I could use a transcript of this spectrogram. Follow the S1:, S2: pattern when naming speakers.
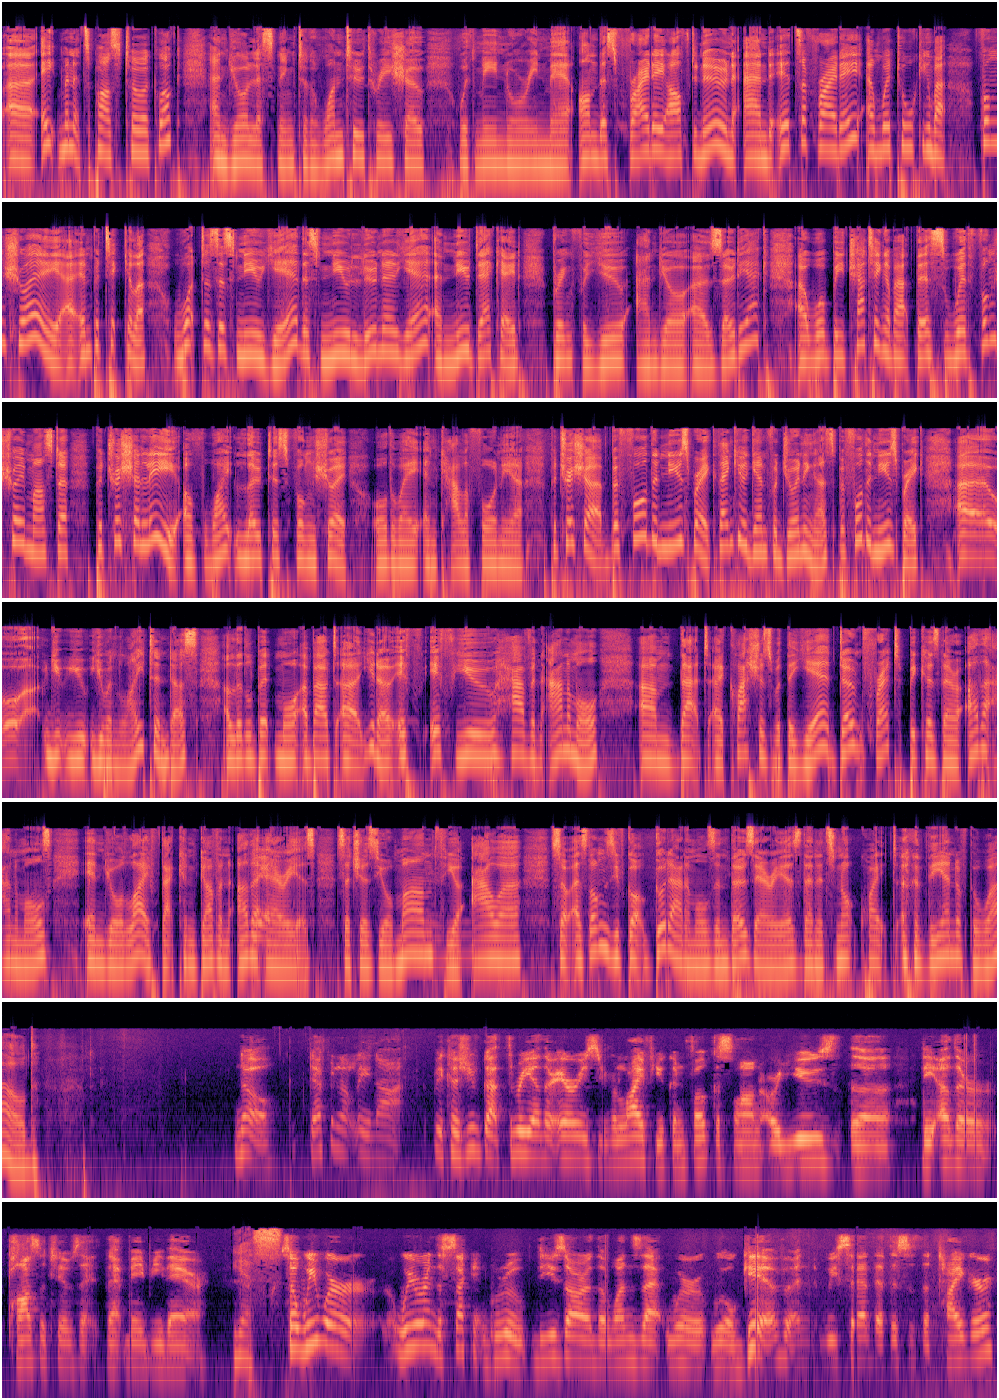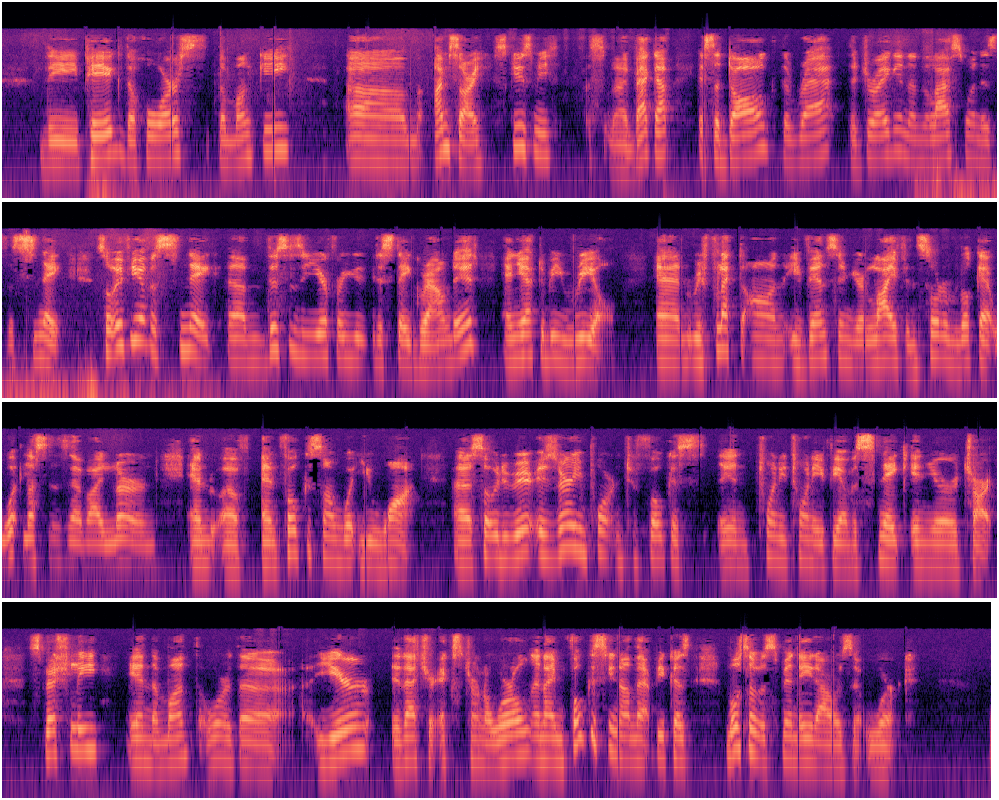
S1: uh, eight minutes past two o'clock, and you're listening to the One Two Three Show with me, Noreen Mir, on this Friday afternoon. And it's a Friday, and we're talking about feng shui uh, in particular. What does this new year, this new lunar year, a new decade, bring for you and your uh, zodiac? Uh, we'll be chatting about this with feng shui master Patricia Lee of White Lotus Feng Shui, all the way in California. Patricia, before the news break, thank you again for joining us. Before the news break, you, you, you enlightened us a little bit more about, uh, you know, if, if you have an animal um, that uh, clashes with the year, don't fret because there are other animals in your life that can govern other yes. areas, such as your month, mm-hmm. your hour. So as long as you've got good animals in those areas, then it's not quite the end of the world.
S2: No, definitely not. Because you've got three other areas of your life you can focus on or use the the other positives that, that may be there.
S1: Yes.
S2: So we were we were in the second group. These are the ones that we're we'll give, and we said that this is the tiger, the pig, the horse, the monkey. Um, I'm sorry, excuse me. I back up. It's the dog, the rat, the dragon, and the last one is the snake. So if you have a snake, um, this is a year for you to stay grounded, and you have to be real and reflect on events in your life and sort of look at what lessons have I learned and uh, and focus on what you want. Uh, so it is very important to focus in 2020 if you have a snake in your chart, especially in the month or the year. That's your external world. And I'm focusing on that because most of us spend eight hours at work.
